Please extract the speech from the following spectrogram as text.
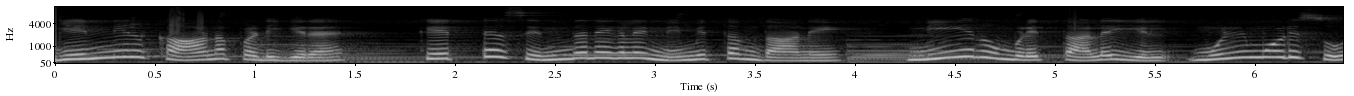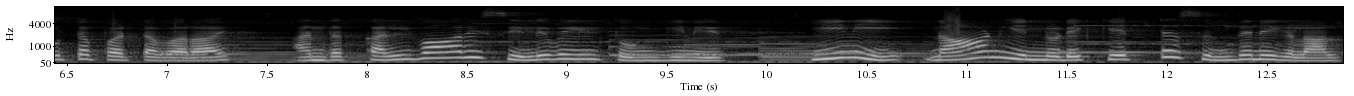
என்னில் காணப்படுகிற கெட்ட சிந்தனைகளின் நிமித்தம்தானே நீர் உம்முடைய தலையில் முள்முடி சூட்டப்பட்டவராய் அந்த கல்வாரி சிலுவையில் தொங்கினீர். இனி நான் என்னுடைய கெட்ட சிந்தனைகளால்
